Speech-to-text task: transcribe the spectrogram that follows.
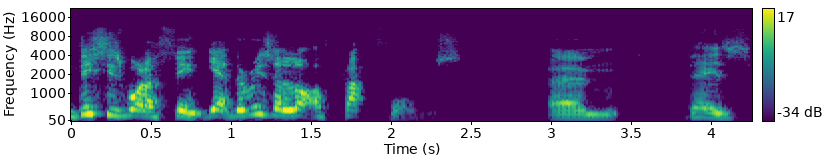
this is what I think. Yeah, there is a lot of platforms. Um, there's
